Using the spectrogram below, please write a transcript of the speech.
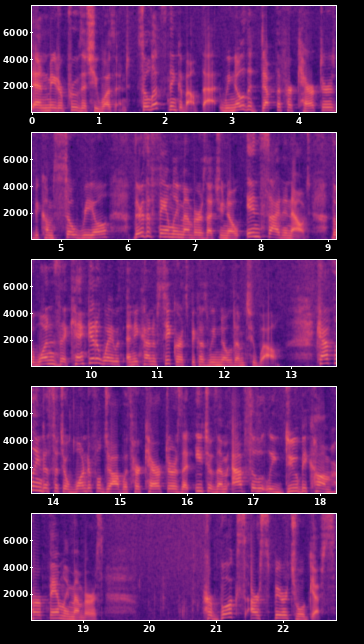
and made her prove that she wasn't. So let's think about that. We know the depth of her characters becomes so real. They're the family members that you know inside and out, the ones that can't get away with any kind of secrets because we know them too well. Kathleen does such a wonderful job with her characters that each of them absolutely do become her family members. Her books are spiritual gifts.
